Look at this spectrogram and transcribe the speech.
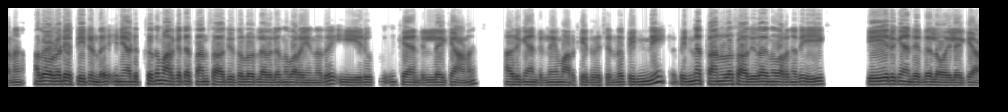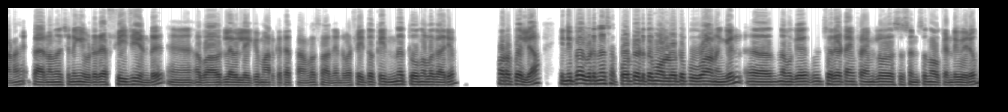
ആണ്. അത് ഓൾറെഡി എത്തിയിട്ടുണ്ട്. ഇനി അടുത്തത് മാർക്കറ്റ് എത്താൻ സാധ്യതയുള്ള ഒരു ലെവൽ എന്ന് പറയുന്നത് ഈ ഒരു ക്യാൻഡലിലേക്കാണ് ആ ഒരു ക്യാൻഡലിനെ മാർക്ക് ചെയ്ത് വെച്ചിട്ടുണ്ട്. പിന്നെ പിന്നെ എത്താനുള്ള സാധ്യത എന്ന് പറഞ്ഞത് ഈ ഈ ഒരു ക്യാൻഡലിന്റെ ലോയിലേക്കാണ് കാരണം എന്ന് വെച്ചിട്ടുണ്ടെങ്കിൽ ഇവിടെ ഒരു എഫ് ഇ ജി ഉണ്ട് അപ്പോൾ ആ ഒരു ലെവലിലേക്ക് മാർക്കറ്റ് എത്താനുള്ള സാധ്യതയുണ്ട്. പക്ഷെ ഇതൊക്കെ ഇന്ന് എത്തുമെന്നുള്ള കാര്യം ഉറപ്പില്ല. ഇനിയിപ്പോ ഇവിടുന്ന് സപ്പോർട്ട് എടുത്ത് മുകളിലോട്ട് പോവുകയാണെങ്കിൽ നമുക്ക് ചെറിയ ടൈം ഫ്രെയിമിൽ റെസിസ്റ്റൻസ് നോക്കേണ്ടി വരും.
